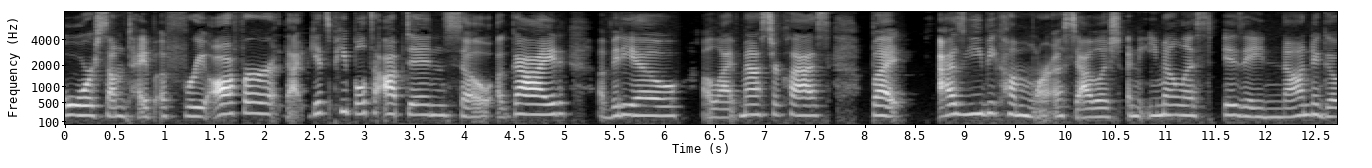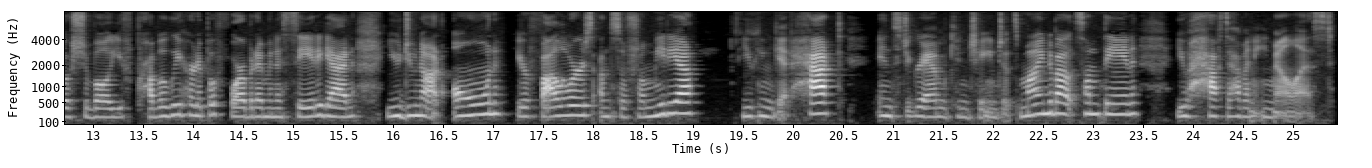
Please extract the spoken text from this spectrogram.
or some type of free offer that gets people to opt in. So, a guide, a video, a live masterclass. But as you become more established, an email list is a non negotiable. You've probably heard it before, but I'm going to say it again. You do not own your followers on social media. You can get hacked. Instagram can change its mind about something. You have to have an email list.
